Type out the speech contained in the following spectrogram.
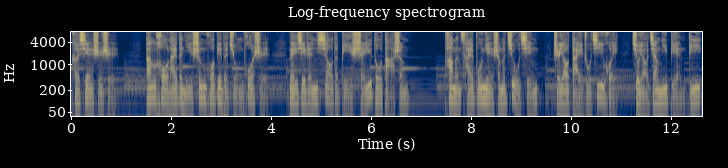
可现实是，当后来的你生活变得窘迫时，那些人笑得比谁都大声。他们才不念什么旧情，只要逮住机会，就要将你贬低，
